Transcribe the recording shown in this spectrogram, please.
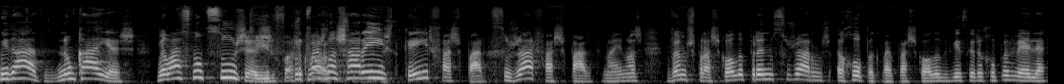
Cuidado, não caias. Vê lá se não te sujas. Cair faz porque parte. vais lanchar a isto. Cair faz parte, sujar faz parte, não é? Nós vamos para a escola para nos sujarmos. A roupa que vai para a escola devia ser a roupa velha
